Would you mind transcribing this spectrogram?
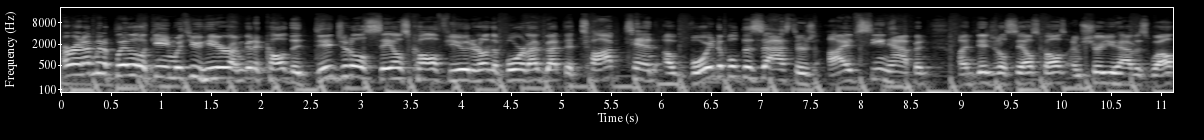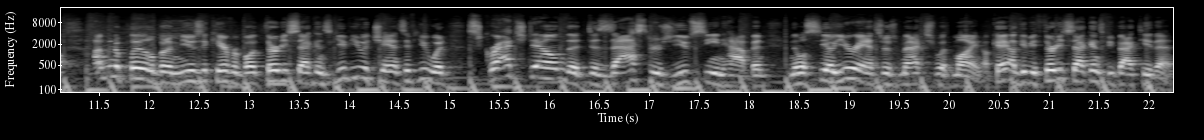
All right, I'm going to play a little game with you here. I'm going to call the Digital Sales Call Feud. And on the board, I've got the top 10 avoidable disasters I've seen happen on digital sales calls. I'm sure you have as well. I'm going to play a little bit of music here for about 30 seconds, give you a chance, if you would, scratch down the disasters you've seen happen, and then we'll see how your answers match with mine. Okay, I'll give you 30 seconds. Be back to you then.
